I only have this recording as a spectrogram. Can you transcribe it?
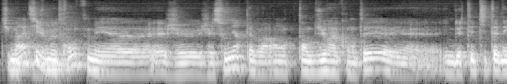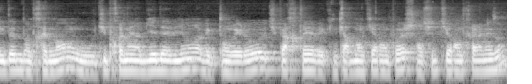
Tu m'arrêtes si je me trompe, mais euh, j'ai souvenir de t'avoir entendu raconter euh, une de tes petites anecdotes d'entraînement où tu prenais un billet d'avion avec ton vélo, tu partais avec une carte bancaire en poche, ensuite tu rentrais à la maison?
